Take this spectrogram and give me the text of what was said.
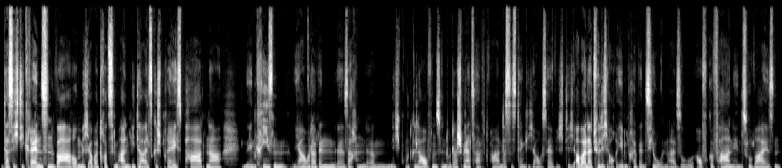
dass ich die Grenzen wahre und mich aber trotzdem anbiete als Gesprächspartner in Krisen, ja, oder wenn äh, Sachen ähm, nicht gut gelaufen sind oder schmerzhaft waren. Das ist, denke ich, auch sehr wichtig. Aber natürlich auch eben Prävention, also auf Gefahren hinzuweisen.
